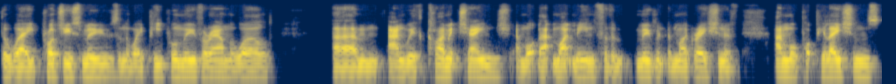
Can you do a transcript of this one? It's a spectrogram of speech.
the way produce moves and the way people move around the world, um, and with climate change and what that might mean for the movement and migration of animal populations,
